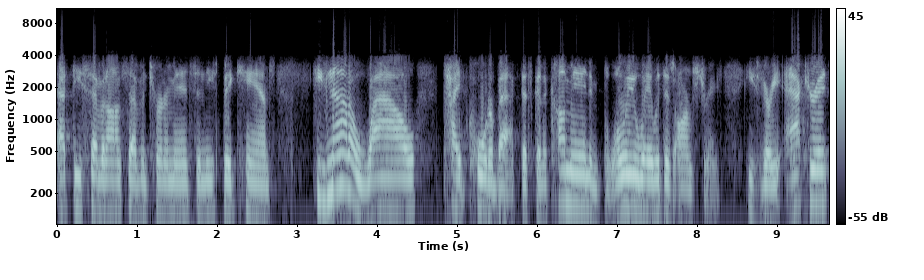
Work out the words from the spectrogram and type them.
at these seven on seven tournaments and these big camps. He's not a wow type quarterback that's going to come in and blow you away with his arm strength. He's very accurate.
